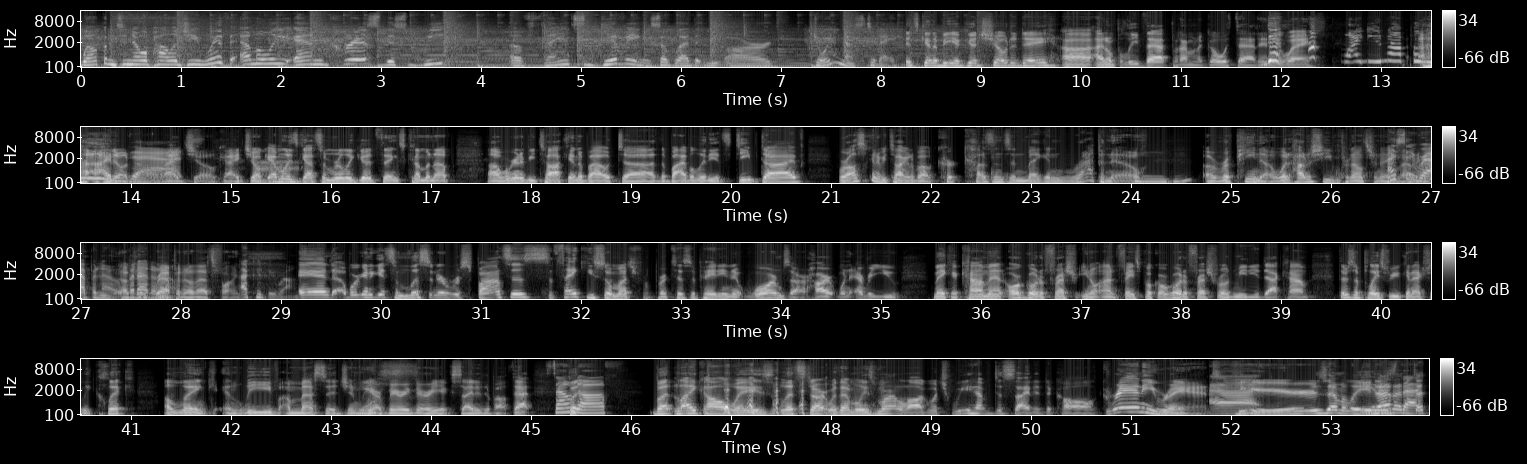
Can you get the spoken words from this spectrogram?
Welcome to No Apology with Emilee and Chris this week of Thanksgiving. So glad that you are joining us today. It's going to be a good show today. Uh, I don't believe that, but I'm going to go with that anyway. Why do you not believe Uh, I don't that? know. I joke. I joke. Ah. Emilee's got some really good things coming up. Uh, we're going to be talking about uh, the Bible Idiots deep dive. We're also going to be talking about Kirk Cousins and Megan Rapinoe. Mhm. Uh, Rapino. What? How does she even pronounce her name? I say know. Rapinoe, Okay, but I don't know. Rapinoe. That's fine. I could be wrong. And uh, we're going to get some listener responses. So thank you so much for participating. It warms our heart whenever you make a comment or go to fresh, you know, on Facebook or go to freshroadmedia.com. There's a place where you can actually click a link and leave a message. And we are very, very excited about that. Sound but- off. But like always, let's start with Emilee's monologue, which we have decided to call Granny Rant. Ah, Here's Emilee. It is that Da-da-da-da-da.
